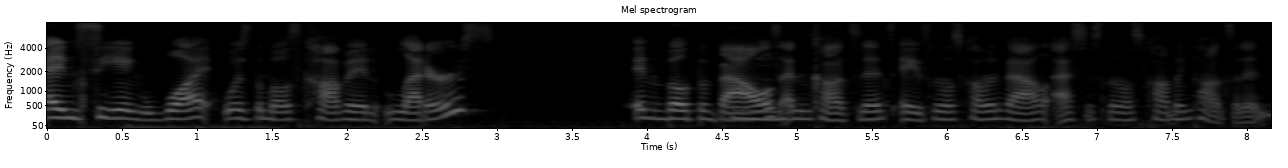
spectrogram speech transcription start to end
and seeing what was the most common letters in both the vowels and consonants. A is the most common vowel, S is the most common consonant,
